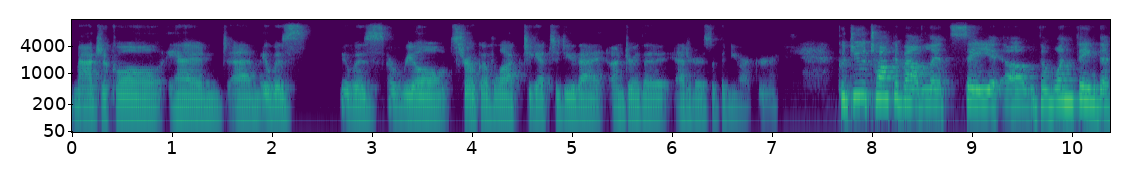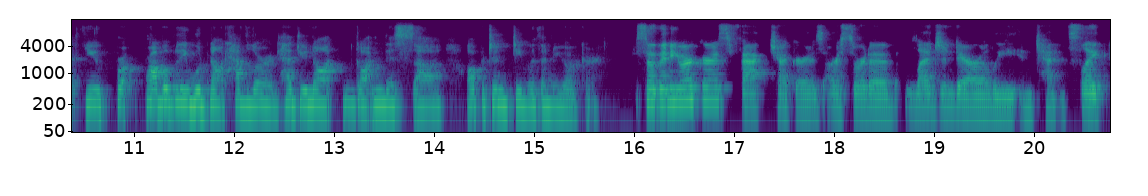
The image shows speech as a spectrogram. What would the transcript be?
magical. And um, it was it was a real stroke of luck to get to do that under the editors of the new yorker could you talk about, let's say, uh, the one thing that you pr- probably would not have learned had you not gotten this uh, opportunity with the New Yorker? so the New Yorker's fact checkers are sort of legendarily intense. Like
